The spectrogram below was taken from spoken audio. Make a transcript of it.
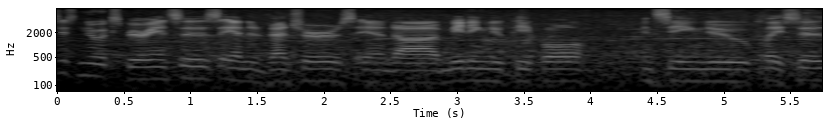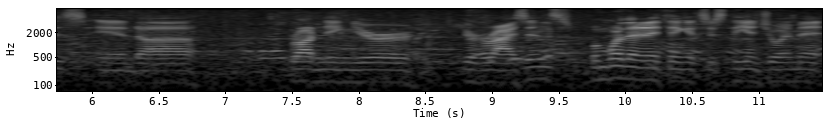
just new experiences and adventures and uh, meeting new people and seeing new places and uh, broadening your your horizons. But more than anything, it's just the enjoyment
